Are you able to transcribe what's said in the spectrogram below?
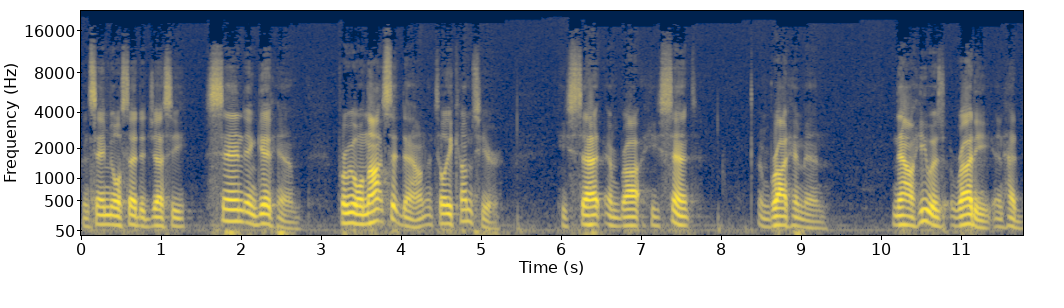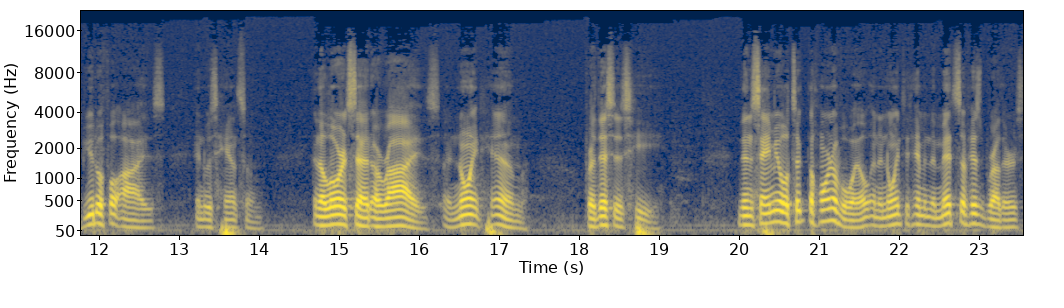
And Samuel said to Jesse, Send and get him, for we will not sit down until he comes here. He set and brought he sent and brought him in. Now he was ruddy and had beautiful eyes and was handsome. And the Lord said, Arise, anoint him, for this is he. Then Samuel took the horn of oil and anointed him in the midst of his brothers,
